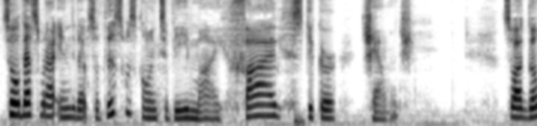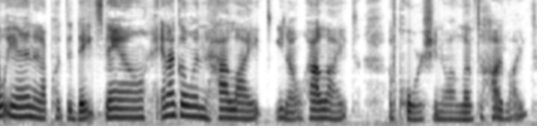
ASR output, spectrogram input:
So that's what I ended up. So this was going to be my five sticker challenge. So I go in and I put the dates down and I go in and highlight, you know, highlight. Of course, you know, I love to highlight.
